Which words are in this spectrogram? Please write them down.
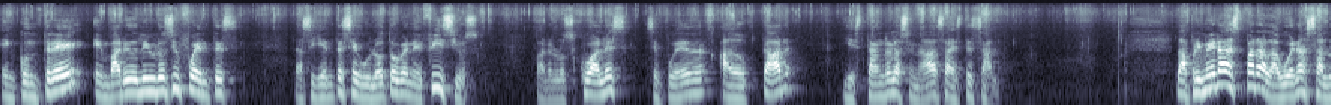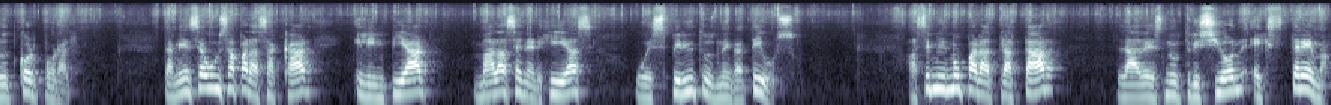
Encontré en varios libros y fuentes la siguiente segulot o beneficios para los cuales se pueden adoptar y están relacionadas a este salmo. La primera es para la buena salud corporal. También se usa para sacar y limpiar malas energías o espíritus negativos. Asimismo, para tratar la desnutrición extrema.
